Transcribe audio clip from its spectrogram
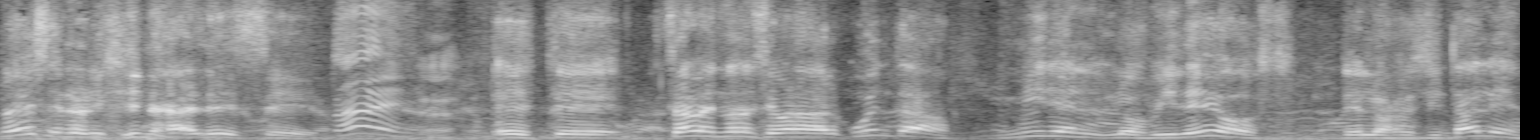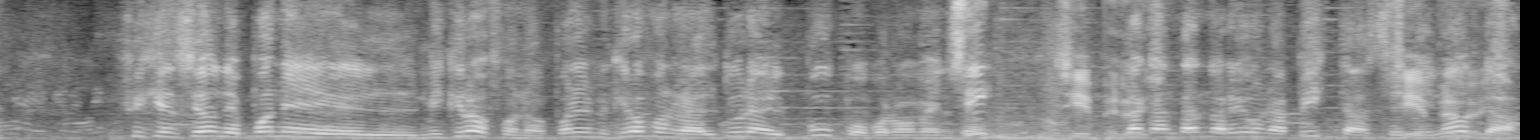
No es el original ese. Este, ¿saben dónde se van a dar cuenta? Miren los videos de los recitales. Fíjense dónde pone el micrófono. Pone el micrófono a la altura del pupo por momento. Sí. Siempre Está cantando arriba de una pista, se Siempre le nota.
